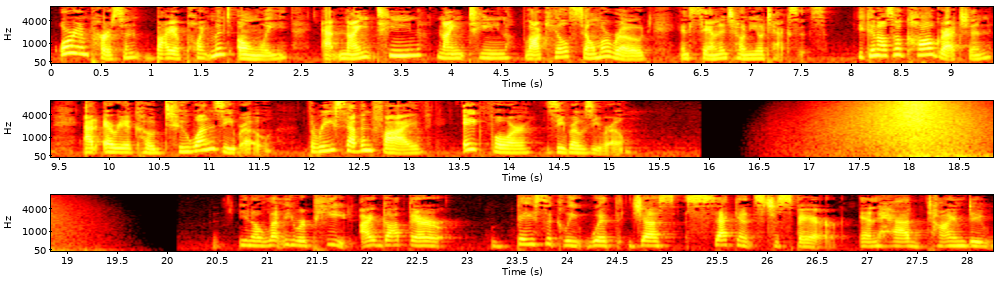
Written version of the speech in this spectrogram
or in person by appointment only at 1919 Lockhill Selma Road in San Antonio, Texas. You can also call Gretchen at area code 210-375-8400. You know, let me repeat. I got there basically with just seconds to spare and had time to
